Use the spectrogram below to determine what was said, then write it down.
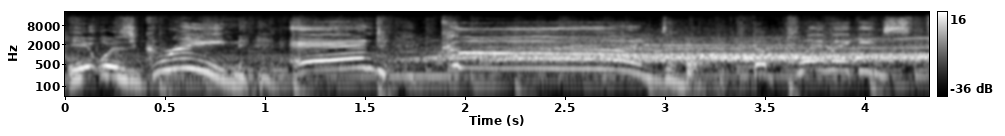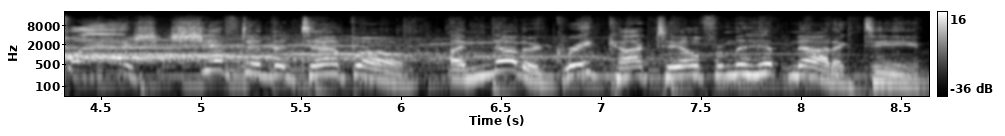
It was green and good! The playmaking splash shifted the tempo. Another great cocktail from the Hpnotiq team.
